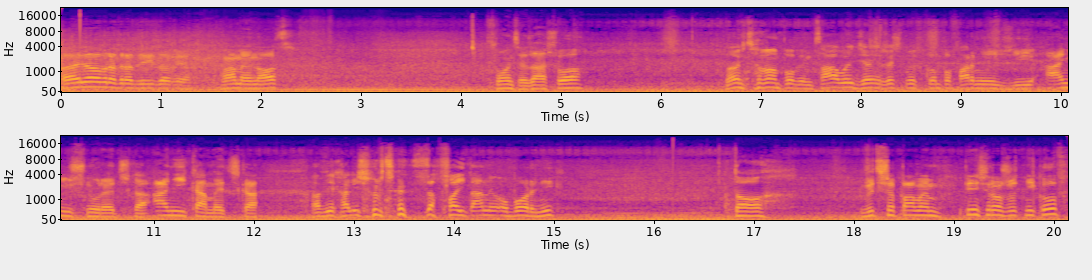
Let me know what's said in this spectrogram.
No i dobra, drodzy widzowie, mamy noc. Słońce zaszło. No i co wam powiem, cały dzień żeśmy w kompofarmie jeździli, ani sznureczka, ani kamyczka, a wjechaliśmy w ten zafajtany obornik. To wytrzepałem 5 rozrzutników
